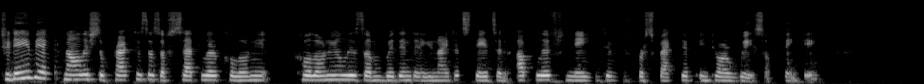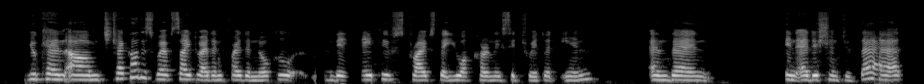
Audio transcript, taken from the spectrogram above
Today, we acknowledge the practices of settler colonial, colonialism within the United States and uplift Native perspective into our ways of thinking. You can um, check out this website to identify the local native tribes that you are currently situated in. And then in addition to that,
